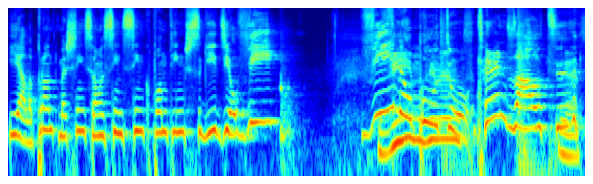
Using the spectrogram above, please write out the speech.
E ela, pronto, mas sim, são assim cinco pontinhos seguidos e eu vi! Vi, Vi meu movimento. puto! Turns out. Yes,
